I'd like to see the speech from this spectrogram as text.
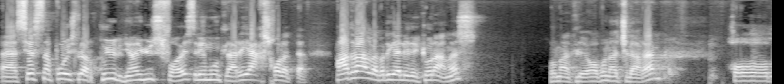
Э, Sesna poyezdlar quyilgan 100% remontlari yaxshi holatda. Podvalni birgalikda ko'ramiz. Hurmatli obunachilarim. Xo'p.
